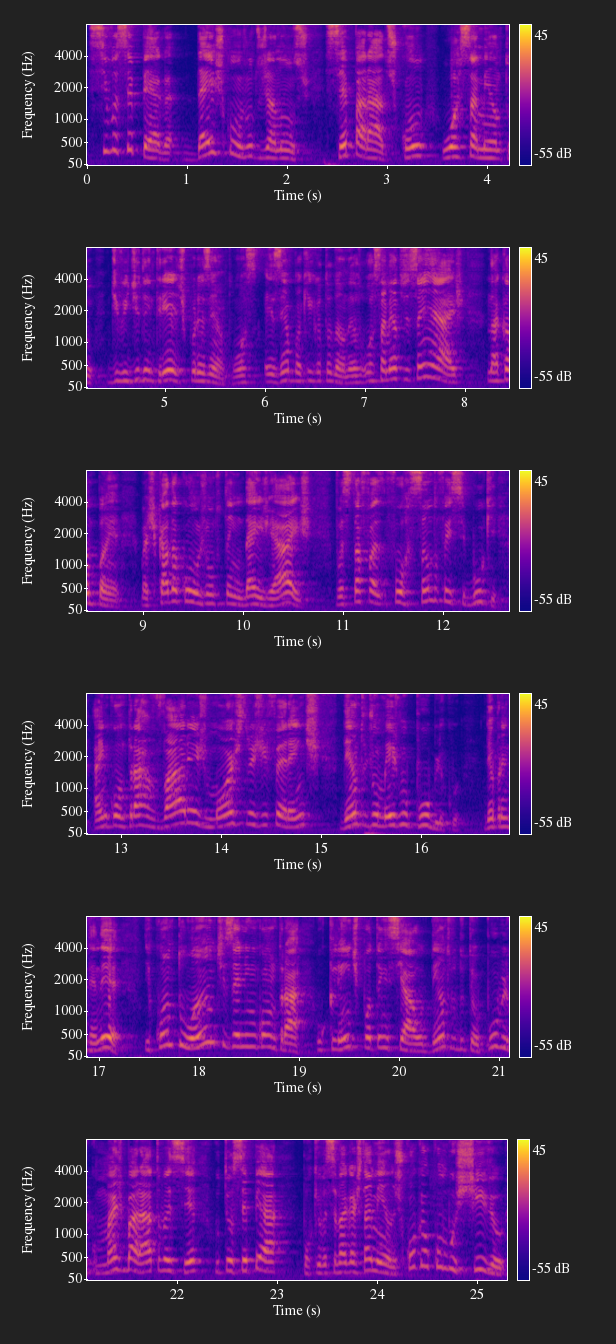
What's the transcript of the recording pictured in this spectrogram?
Se você pega 10 conjuntos de anúncios separados com o orçamento dividido entre eles, por exemplo, um exemplo aqui que eu estou dando, é o orçamento de 100 reais na campanha, mas cada conjunto tem 10 reais, você está forçando o Facebook a encontrar várias mostras diferentes dentro de um mesmo público. Deu para entender? E quanto antes ele encontrar o cliente potencial dentro do teu público, mais barato vai ser o teu CPA, porque você vai gastar menos. Qual que é o combustível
